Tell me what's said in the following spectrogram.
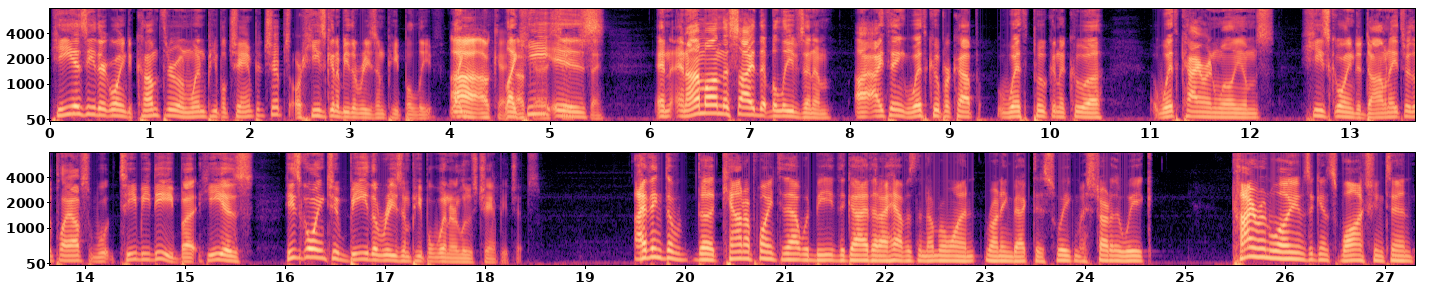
He is either going to come through and win people championships, or he's going to be the reason people leave. Like, Ah, okay. Like Okay, he see what you're is, and and I'm on the side that believes in him. I, I think with Cooper Kupp, with Puka Nacua, with Kyren Williams, he's going to dominate through the playoffs. W- TBD, but he is he's going to be the reason people win or lose championships. I think the the counterpoint to that would be the guy that I have as the number one running back this week, my start of the week, Kyren Williams against Washington.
